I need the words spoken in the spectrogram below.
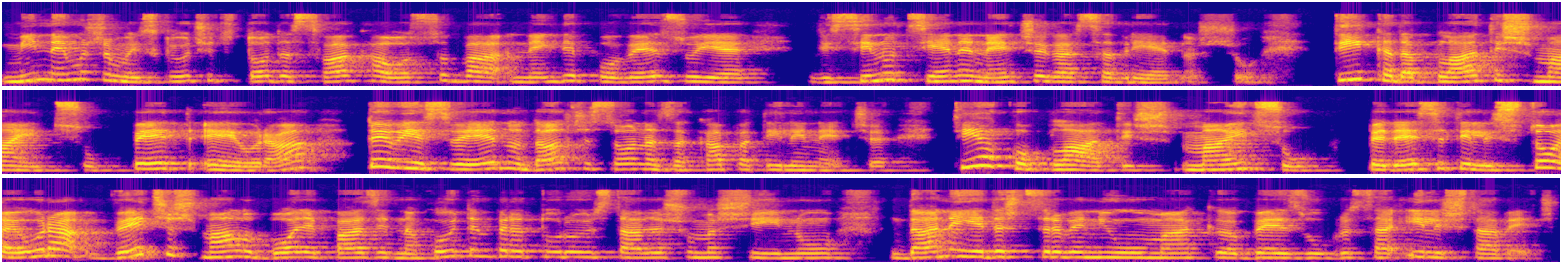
mi ne možemo isključiti to da svaka osoba negdje povezuje visinu cijene nečega sa vrijednošću. Ti kada platiš majicu 5 eura, tebi je svejedno da li će se ona zakapati ili neće. Ti ako platiš majicu 50 ili 100 eura, već ćeš malo bolje paziti na koju temperaturu ju stavljaš u mašinu, da ne jedeš crveni umak bez ubrusa ili šta već.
